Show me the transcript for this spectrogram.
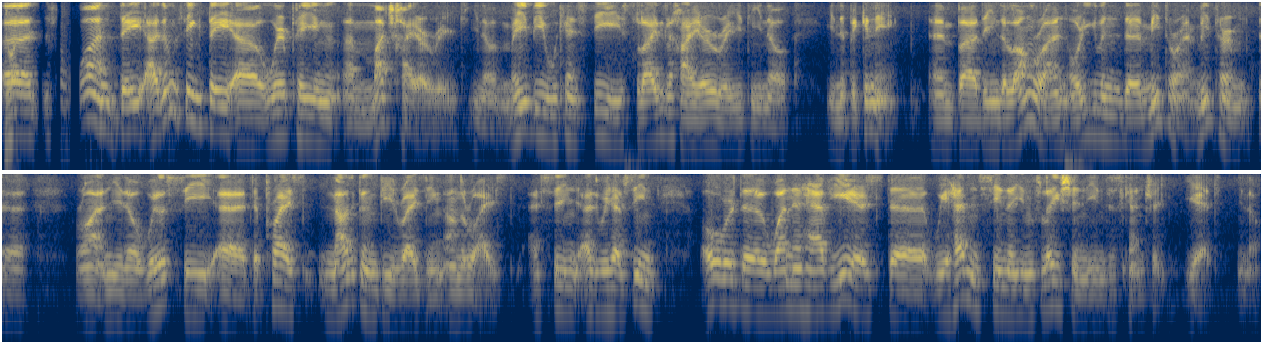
Uh, one, they I don't think they uh, were paying a much higher rate. You know, maybe we can see slightly higher rate. You know, in the beginning, and but in the long run or even the midterm midterm. Uh, run, you know, we'll see uh, the price not going to be rising on the rise. As seen, as we have seen over the one and a half years, the, we haven't seen the inflation in this country yet. You know,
